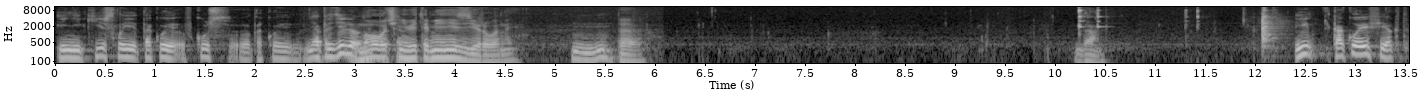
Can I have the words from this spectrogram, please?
и не кислый, такой вкус такой неопределенный. Но пока. очень витаминизированный. Мгм. Да. Да. И какой эффект?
